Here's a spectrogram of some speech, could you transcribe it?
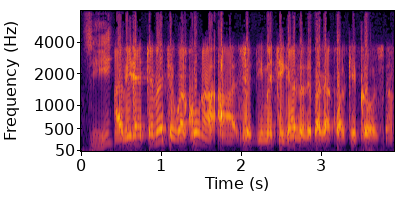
Sì. Ma evidentemente qualcuno ha, si è dimenticato di pagare qualche cosa.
